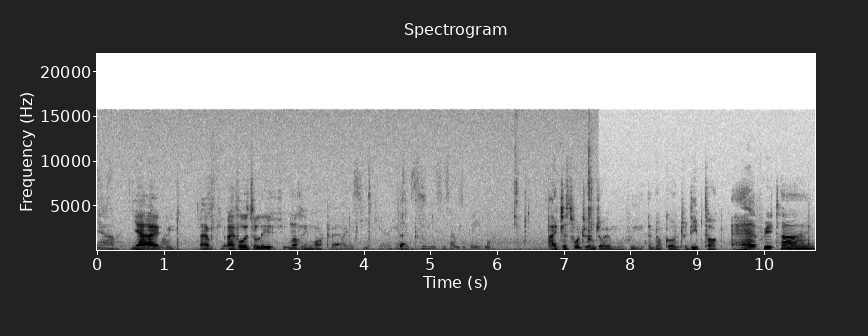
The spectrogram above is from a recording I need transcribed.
Yeah, yeah, I agree. I have I have literally nothing more to add. Thanks. I just want to enjoy a movie and not go into deep talk every time.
